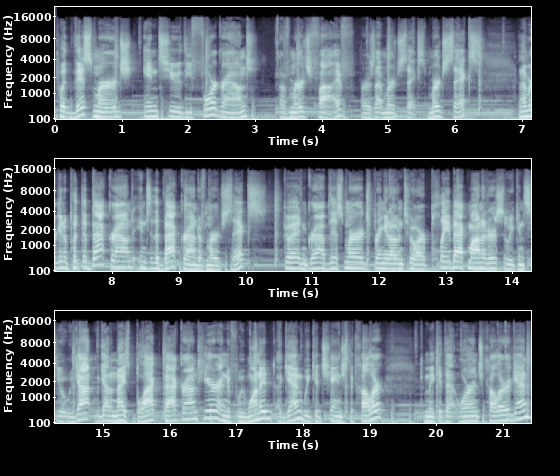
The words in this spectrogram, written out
put this merge into the foreground of merge five, or is that merge six? Merge six. And then we're gonna put the background into the background of merge six go ahead and grab this merge, bring it onto our playback monitor so we can see what we got. We got a nice black background here, and if we wanted, again, we could change the color. Can make it that orange color again.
